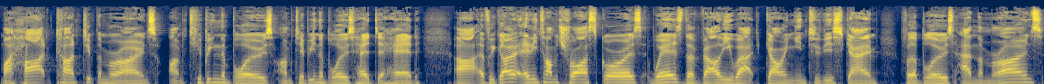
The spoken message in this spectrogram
My heart can't tip the Maroons. I'm tipping the Blues. I'm tipping the Blues head to head. Uh, if we go anytime try scorers, where's the value at going into this game for the Blues and the Maroons?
